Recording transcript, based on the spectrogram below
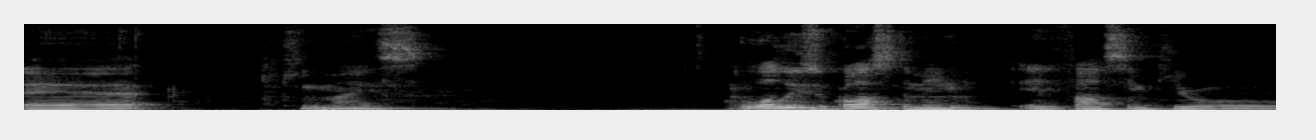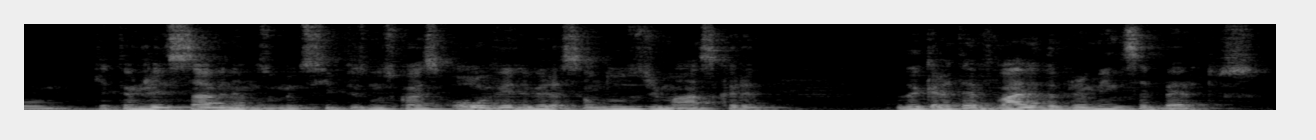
É... Quem mais? O Aloysio Costa também, ele fala assim que, o... que até onde ele sabe, né, nos municípios nos quais houve a liberação do uso de máscara, o decreto é válido para ambientes abertos.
